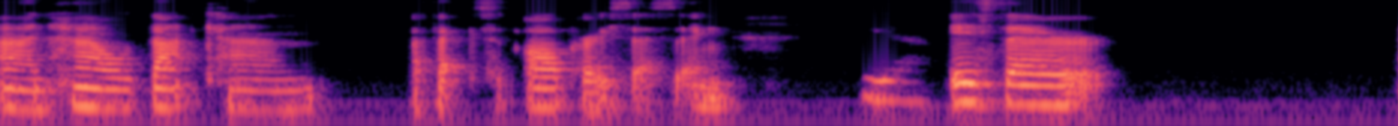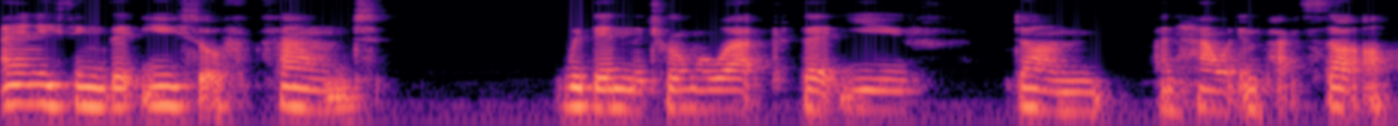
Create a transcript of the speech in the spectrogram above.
and how that can affect our processing. Yeah. Is there anything that you sort of found within the trauma work that you've done and how it impacts staff?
